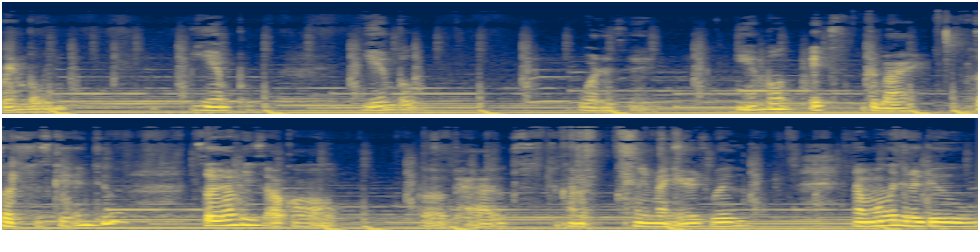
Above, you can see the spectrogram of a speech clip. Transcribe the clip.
rambling, yamble, yamble. What is it? Yamble. It's goodbye. Let's just get into it. So I have these alcohol uh, pads to kind of clean my ears with. And I'm only gonna do,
